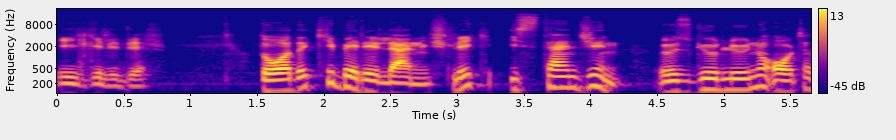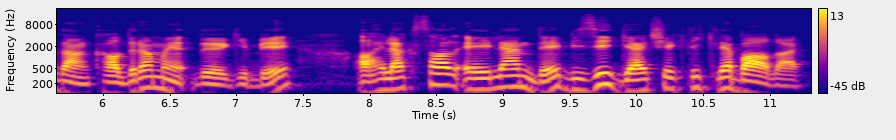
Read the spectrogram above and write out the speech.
ilgilidir. Doğadaki belirlenmişlik istencin özgürlüğünü ortadan kaldıramadığı gibi ahlaksal eylem de bizi gerçeklikle bağlar.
